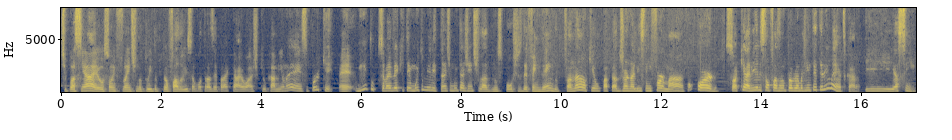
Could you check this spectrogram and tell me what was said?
Tipo assim, ah, eu sou influente no Twitter porque eu falo isso, eu vou trazer para cá. Eu acho que o caminho não é esse. Por quê? É, muito, você vai ver que tem muito militante, muita gente lá nos posts defendendo, falando, não, que o papel do jornalista é informar. Concordo. Só que ali eles estão fazendo um programa de entretenimento, cara. E assim,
